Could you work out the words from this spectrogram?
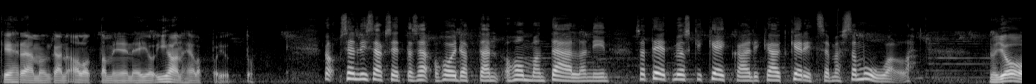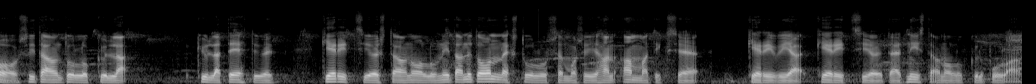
kehräämönkään aloittaminen ei ole ihan helppo juttu. No sen lisäksi, että sä hoidat tämän homman täällä, niin sä teet myöskin keikkaa, eli käyt keritsemässä muualla. No joo, sitä on tullut kyllä, kyllä tehty. Keritsijöistä on ollut, niitä on nyt onneksi tullut semmoisia ihan ammatikseen keriviä keritsijöitä, että niistä on ollut kyllä pulaa.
